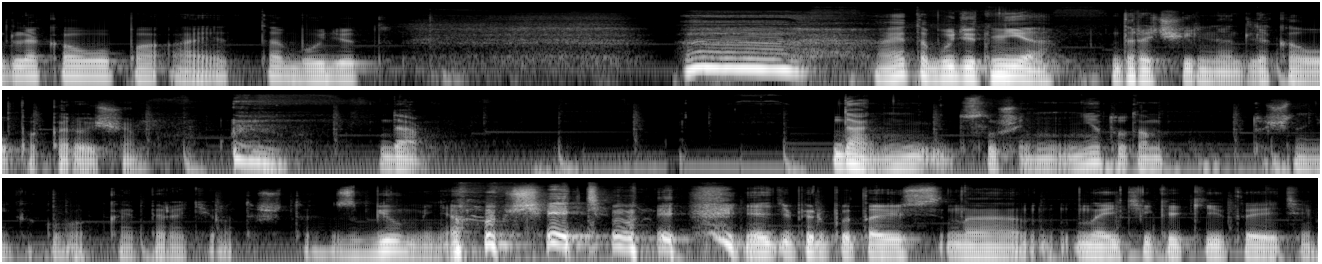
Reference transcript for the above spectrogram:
для коопа, а это будет... А это будет не дрочильня для коопа, короче. Да. Да, слушай, нету там точно никакого кооператива. Ты что, сбил меня вообще этим? Я теперь пытаюсь на, найти какие-то эти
